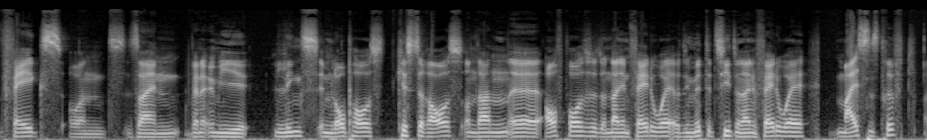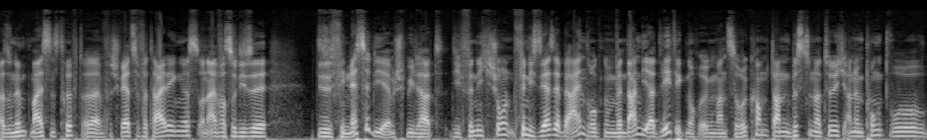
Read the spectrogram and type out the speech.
Fakes und sein, wenn er irgendwie links im Low Post Kiste raus und dann äh, aufpostet und dann den Fadeaway, also die Mitte zieht und dann den Fadeaway meistens trifft, also nimmt, meistens trifft, oder schwer zu verteidigen ist und einfach so diese, diese Finesse, die er im Spiel hat, die finde ich schon, finde ich sehr, sehr beeindruckend. Und wenn dann die Athletik noch irgendwann zurückkommt, dann bist du natürlich an einem Punkt, wo,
